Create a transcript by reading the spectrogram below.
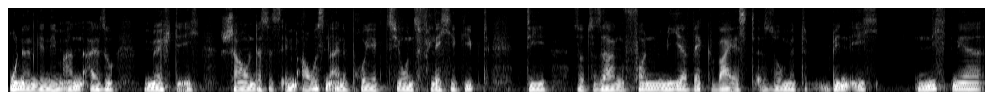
unangenehm an. Also möchte ich schauen, dass es im Außen eine Projektionsfläche gibt, die sozusagen von mir wegweist. Somit bin ich nicht mehr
